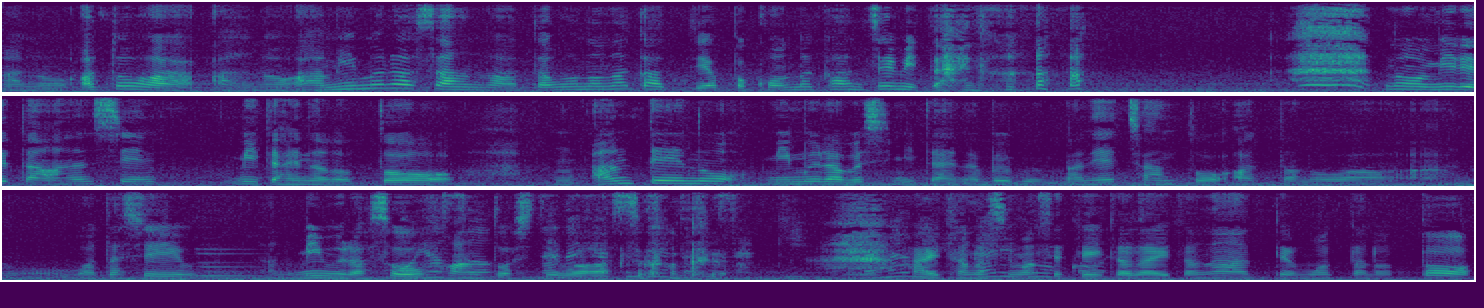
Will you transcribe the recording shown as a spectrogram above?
あのあとはあの網村さんの頭の中ってやっぱこんな感じみたいなのを見れた安心みたいなのと安定の三村節みたいな部分がねちゃんとあったのは私あの三村総ファンとしてはすごくはい、楽しませていただいたなって思ったのと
